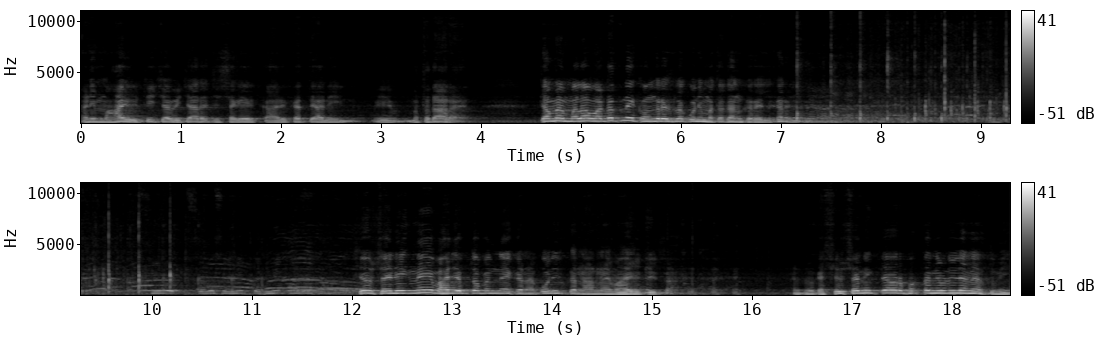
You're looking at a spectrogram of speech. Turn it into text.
आणि महायुतीच्या विचाराचे सगळे कार्यकर्ते आणि मतदार आहेत. त्यामुळे मला वाटत नाही काँग्रेसला कोणी मतदान करेल कारण शिवसैनिक नाही भाजपचं पण नाही करणार कोणीच करणार नाही महायुतीचा. शिवसैनिक त्यावर फक्त निवडून येणार तुम्ही?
